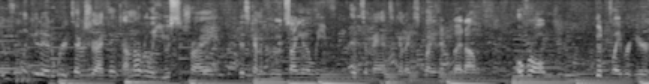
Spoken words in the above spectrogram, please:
It was really good. It had a weird texture. I think I'm not really used to trying this kind of food, so I'm gonna leave it to Matt to kind of explain it. But um, overall, good flavor here.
